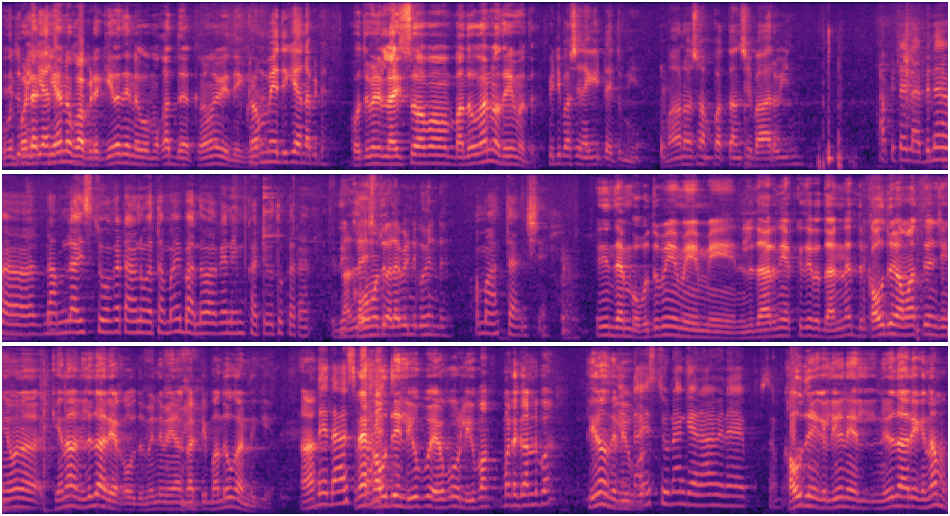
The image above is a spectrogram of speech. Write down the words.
ඔබතුමී කියන්නකෝ අපිට කියලා දෙන්නකෝ මොකද්ද ක්‍රමවේදය කියලා. ක්‍රමවේද කියන්න අපිට. ඔබතුමේ ලයිස්ට් ආවම බඳව ගන්නවද එහෙමද? පිටිපස්සේ නැගිට්ටා එතුමිය. මානව සම්පත් අංශේ බාර වෙන්නේ. අපිට ලැබෙන නම් ලයිස්තුවකට අනුව තමයි බඳවා ගැනීම කටයුතු කරන්නේ. ඉතින් කොහොමද? ලැබෙන්නේ කොහෙන්ද? අමාත්‍යංශයෙන්. ඉතින් දැන් ඔබතුමිය මේ මේ නිලධාරිනියක් විදිහට දන්නේ නැද්ද? කවුද අමාත්‍යාංශයෙන් එවන කෙනා නිලධාරියා කවුද? මෙන්න මෙයා කට්ටිය බඳව ගන්න කියලා. ආ? 2005 නෑ කවුද මේ ලියපු ඒකෝ ලියුමක් මට ගන්න බෑ තියනවද ලියුම ලයිස්තුව නම් ගෙනාවේ නෑ. කවුද මේක ලියන්නේ නිලධාරියාගේ නම?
